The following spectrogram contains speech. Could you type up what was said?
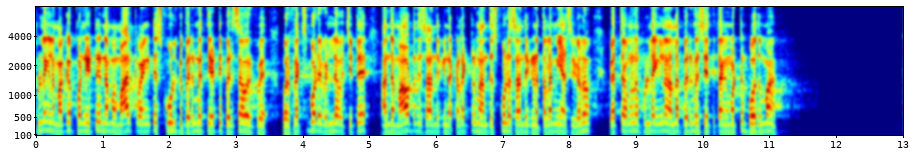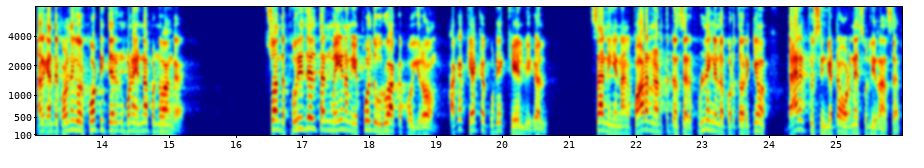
பிள்ளைங்களை மக்கப் பண்ணிட்டு நம்ம மார்க் வாங்கிட்டு ஸ்கூலுக்கு பெருமை தேட்டி பெருசாக ஒரு ஒரு ஃப்ளெக்ஸ் போர்டை வெளில வச்சுட்டு அந்த மாவட்டத்தை சார்ந்திருக்கின்ற கலெக்டரும் அந்த ஸ்கூலில் சார்ந்திருக்கின்ற தலைமை ஆசிரியர்களும் பெற்றவங்களும் பிள்ளைங்களும் நல்லா பெருமை சேர்த்துட்டாங்க. மட்டும் போதுமா? நாளைக்கு அந்த குழந்தைங்க ஒரு போட்டி தேர்வுக்கு போனால் என்ன பண்ணுவாங்க? ஸோ அந்த புரிதல் தன்மையை நம்ம எப்பொழுது உருவாக்க போகிறோம்? ஆக கேட்கக்கூடிய கேள்விகள். சார் நீங்கள் நாங்கள் பாடம் நடத்திட்டோம் சார். பிள்ளைங்களை பொறுத்த வரைக்கும் டைரக்ட் கொஸ்டின் கேட்டால் உடனே சொல்லிடுறான் சார்.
